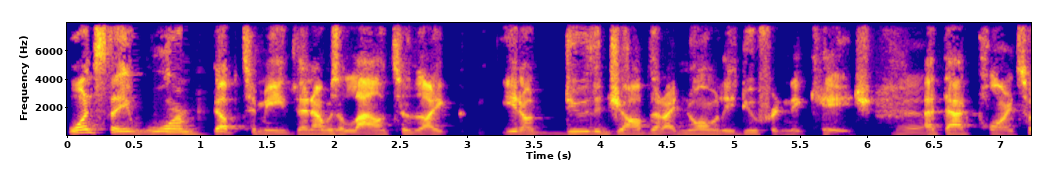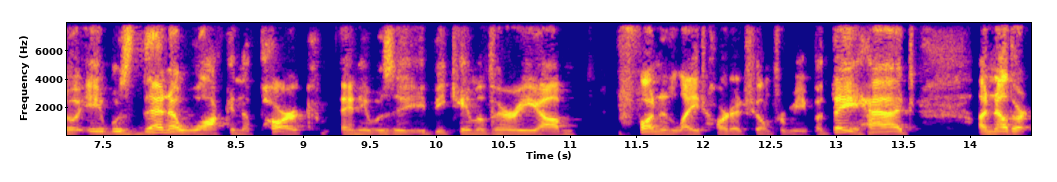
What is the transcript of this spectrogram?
Once they warmed up to me, then I was allowed to like, you know, do the job that I normally do for Nick Cage yeah. at that point. So it was then a walk in the park, and it was a, it became a very um, fun and lighthearted film for me. But they had another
